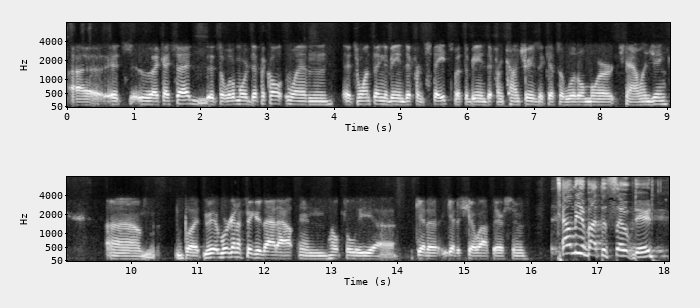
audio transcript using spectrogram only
uh, it's like I said, it's a little more difficult when it's one thing to be in different states, but to be in different countries, it gets a little more challenging. Um, but we're going to figure that out and hopefully uh, get a get a show out there soon. Tell me about the soap, dude.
